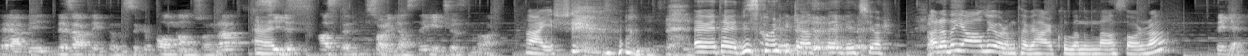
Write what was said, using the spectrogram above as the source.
veya bir dezenfektanı sıkıp ondan sonra Evet. silip hasta, bir sonraki hastaya geçiyorsun değil mi? Hayır. evet evet bir sonraki hastaya geçiyor. Tamam. Arada yağlıyorum tabii her kullanımdan sonra. Peki,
